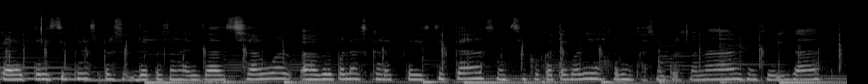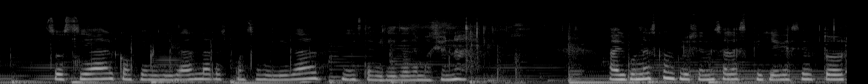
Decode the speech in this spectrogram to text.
Características de personalidad. Shaw agrupa las características en cinco categorías: orientación personal, sensibilidad social, confiabilidad, la responsabilidad y estabilidad emocional. Algunas conclusiones a las que llega ese autor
